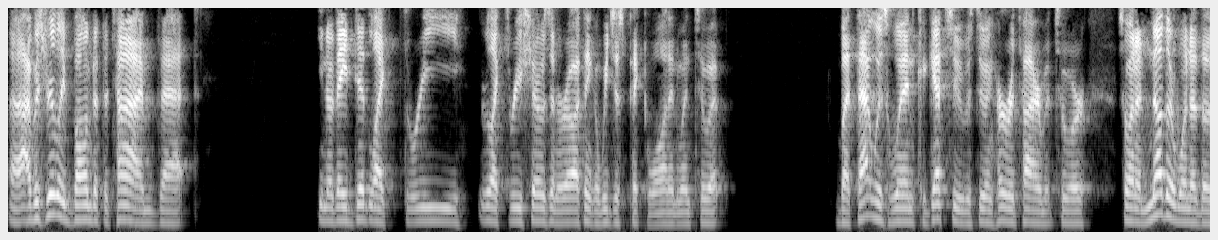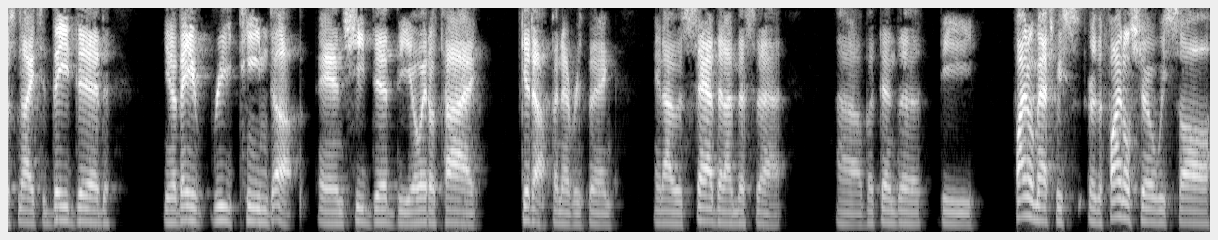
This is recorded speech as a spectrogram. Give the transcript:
uh, I was really bummed at the time that you know they did like three like three shows in a row. I think we just picked one and went to it. But that was when Kagetsu was doing her retirement tour. So on another one of those nights, they did, you know, they re-teamed up and she did the Oedo Tai get up and everything. And I was sad that I missed that. Uh, but then the the final match we or the final show we saw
